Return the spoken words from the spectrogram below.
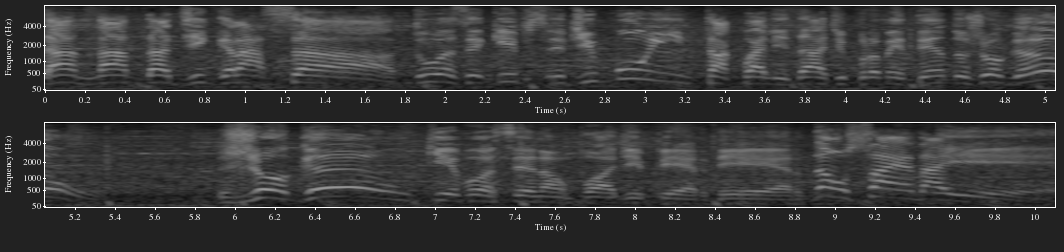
Dá nada de graça. Duas equipes de muita qualidade prometendo jogão. Jogão que você não pode perder. Não saia daí.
